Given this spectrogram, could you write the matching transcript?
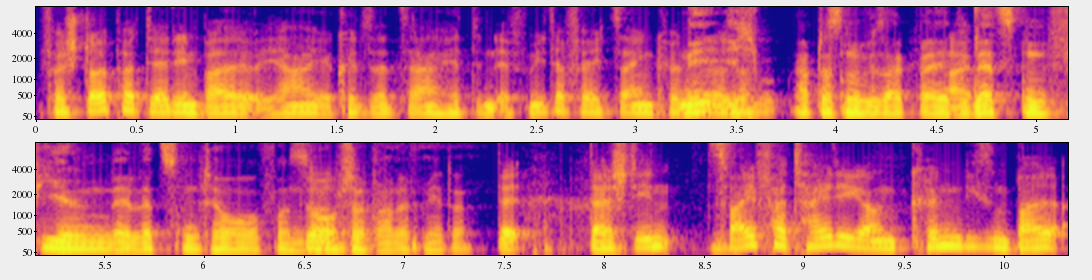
verstolpert der den Ball. Ja, ihr könnt jetzt sagen, hätte ein Elfmeter vielleicht sein können. nee, oder ich so. habe das nur gesagt, weil Ah. die letzten vielen der letzten Tore von So. Darmstadt waren Elfmeter. Da, da stehen zwei Verteidiger und können diesen Ball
